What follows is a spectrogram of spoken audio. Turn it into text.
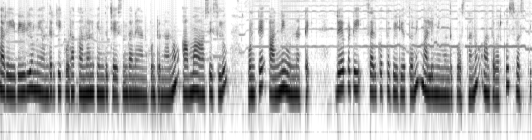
మరి ఈ వీడియో మీ అందరికీ కూడా కన్నుల విందు చేసిందని అనుకుంటున్నాను. అమ్మ ఆశీస్సులు ఉంటే అన్నీ ఉన్నట్టే. రేపటి సరికొత్త వీడియోతోని మళ్ళీ మీ ముందుకు వస్తాను. అంతవరకు స్వస్తి.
